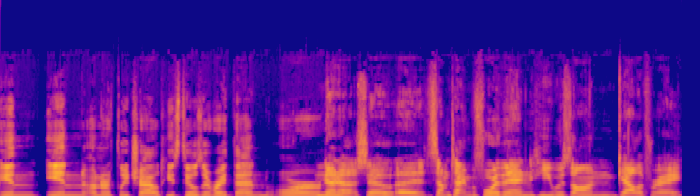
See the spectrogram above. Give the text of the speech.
in in Unearthly Child he steals it right then? Or No, no. So, uh, sometime before then, he was on Gallifrey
